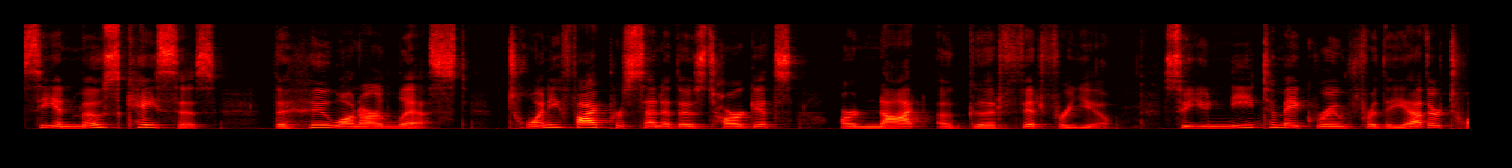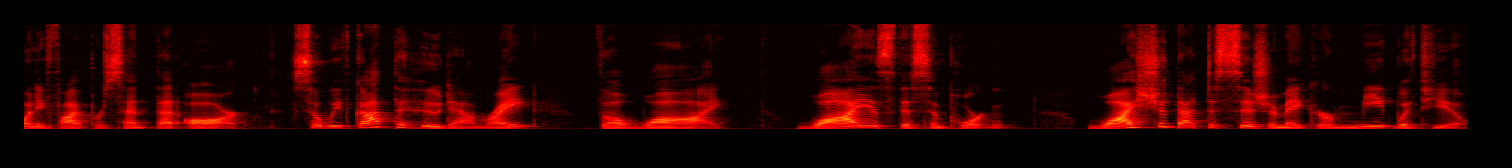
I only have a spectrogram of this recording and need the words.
See, in most cases, the who on our list, 25% of those targets are not a good fit for you. So you need to make room for the other 25% that are. So we've got the who down, right? The why. Why is this important? Why should that decision maker meet with you?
